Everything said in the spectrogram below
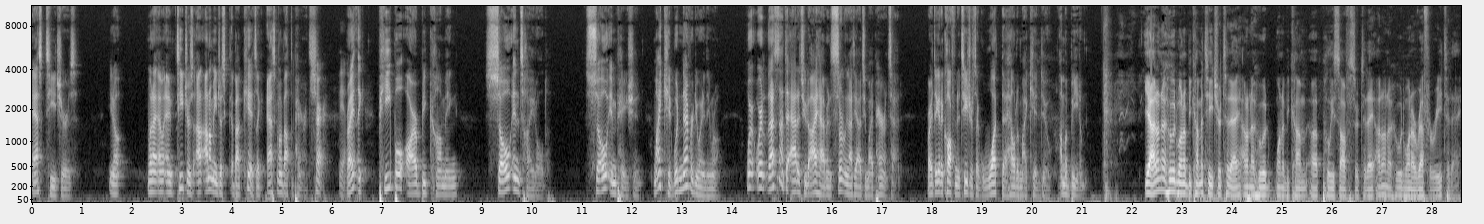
ask teachers, you know, when I, and teachers, I, I don't mean just about kids, like ask them about the parents. Sure. Yeah. Right? Like people are becoming so entitled, so impatient. My kid would never do anything wrong. Where, where that's not the attitude I have, and it's certainly not the attitude my parents had. Right? They get a call from the teacher. It's like, what the hell did my kid do? I'm gonna beat him. Yeah, I don't know who would want to become a teacher today. I don't know who would want to become a police officer today. I don't know who would want to referee today.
